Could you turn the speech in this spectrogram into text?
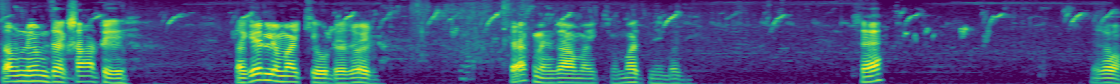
તમને એમ થાય સાંટી. તો કેટલી માખી ઉડે જોઈ લે. એક ને જા માખી મધની બધી. છે? જો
